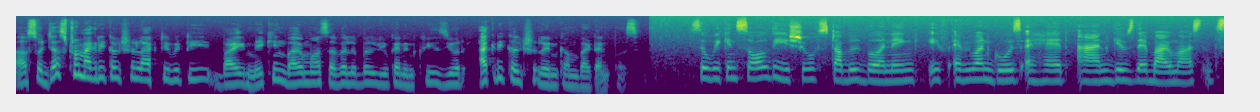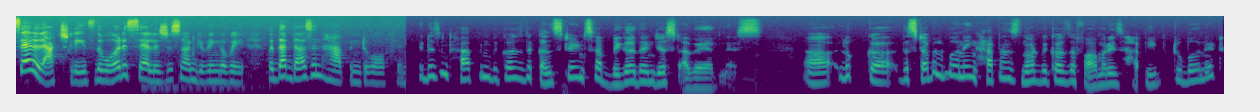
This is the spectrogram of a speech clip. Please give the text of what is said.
Uh, so just from agricultural activity, by making biomass available, you can increase your agricultural income by 10%. So we can solve the issue of stubble burning if everyone goes ahead and gives their biomass. Sell actually, it's the word is sell, it's just not giving away. But that doesn't happen too often. It doesn't happen because the constraints are bigger than just awareness. Uh, look, uh, the stubble burning happens not because the farmer is happy to burn it,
